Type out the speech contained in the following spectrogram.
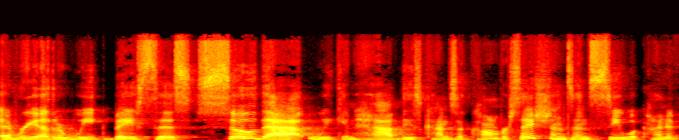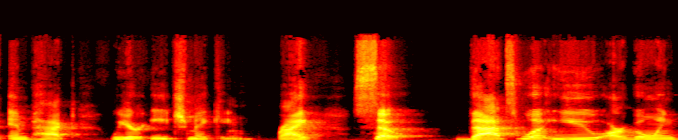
every other week basis so that we can have these kinds of conversations and see what kind of impact we are each making, right? So that's what you are going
